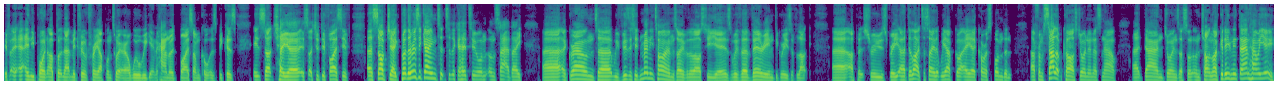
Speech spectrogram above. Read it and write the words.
if at any point I put that midfield three up on Twitter, I will be getting hammered by some quarters because it's such a uh, it's such a divisive uh, subject. But there is a game to, to look ahead to on, on Saturday. Uh, a ground uh, we've visited many times over the last few years with uh, varying degrees of luck uh, up at Shrewsbury. Uh, delighted to say that we have got a, a correspondent uh, from Salopcast joining us now. Dan joins us on, on Charlton Live. Good evening, Dan. How are you?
